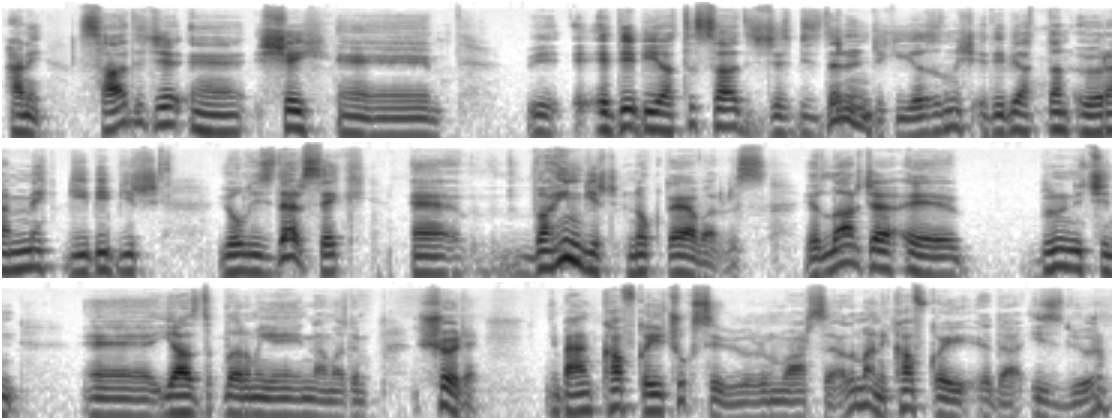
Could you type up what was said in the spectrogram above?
Hani sadece e, şey e, edebiyatı sadece bizden önceki yazılmış edebiyattan öğrenmek gibi bir yol izlersek e, vahim bir noktaya varırız. Yıllarca e, bunun için e, yazdıklarımı yayınlamadım. Şöyle ben Kafka'yı çok seviyorum varsayalım. Hani Kafka'yı da izliyorum.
